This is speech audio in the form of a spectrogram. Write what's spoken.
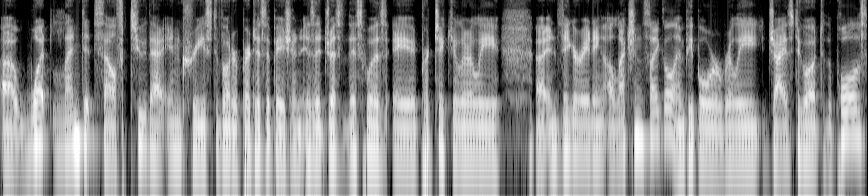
uh, what lent itself to that increased voter participation. Is it just this was a particularly uh, invigorating election cycle, and people were really jives to go out to the polls,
